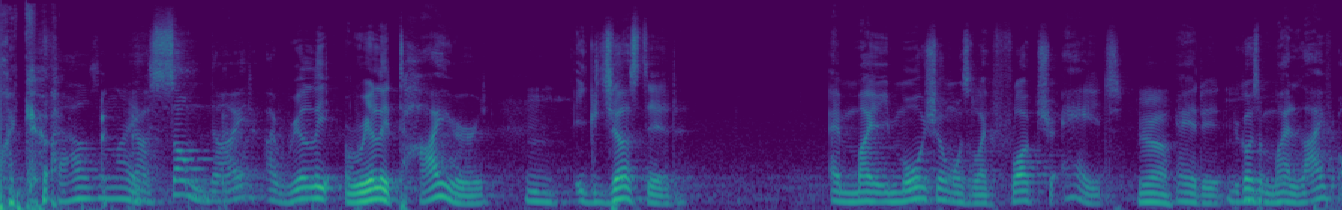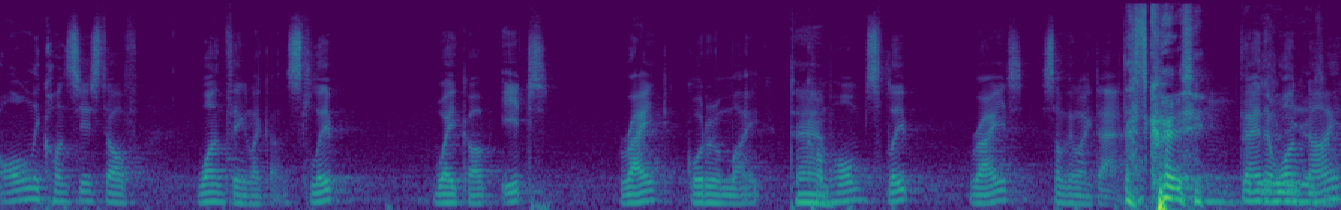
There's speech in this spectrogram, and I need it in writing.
my god! Thousand Yeah, likes. some night I really, really tired, Mm. exhausted, and my emotion was like fluctuate. Yeah. hated because my life only consists of one thing like uh, sleep wake up eat write go to the mic Damn. come home sleep write something like that That's crazy. Mm. That and then really one crazy. night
